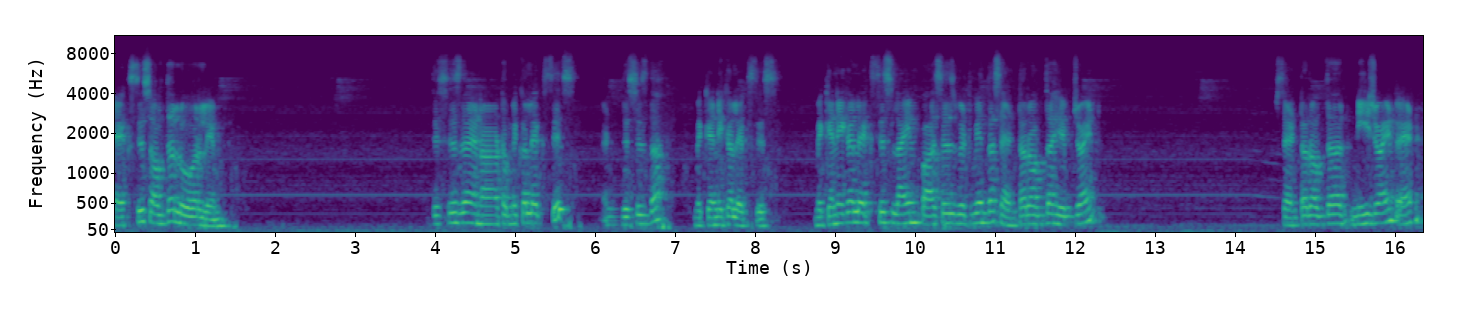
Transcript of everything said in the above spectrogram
axis of the lower limb. This is the anatomical axis and this is the mechanical axis. Mechanical axis line passes between the center of the hip joint, center of the knee joint and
